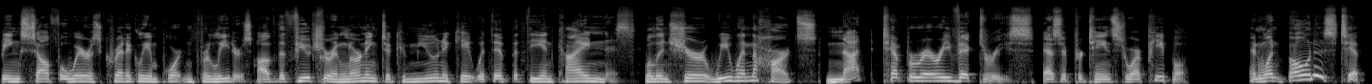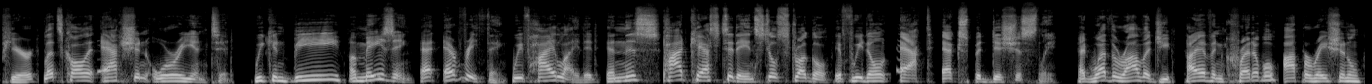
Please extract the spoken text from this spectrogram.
Being self aware is critically important for leaders of the future, and learning to communicate with empathy and kindness will ensure we win the hearts, not temporary victories, as it pertains to our people. And one bonus tip here let's call it action oriented. We can be amazing at everything we've highlighted in this podcast today and still struggle if we don't act expeditiously. At Weatherology, I have incredible operational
